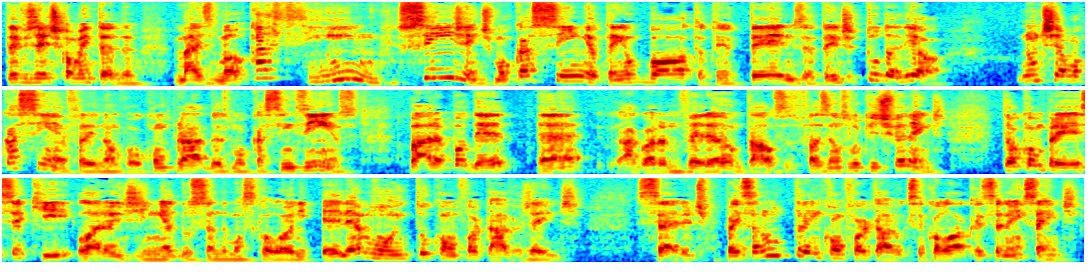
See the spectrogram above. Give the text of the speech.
teve gente comentando, mas mocassim. Sim, gente, mocassim. Eu tenho bota, eu tenho tênis, eu tenho de tudo ali, ó. Não tinha mocassim. Aí eu falei, não, vou comprar dois mocassinzinhos para poder, é, agora no verão tal, fazer uns looks diferentes. Então eu comprei esse aqui, laranjinha, do Sandro Moscoloni. Ele é muito confortável, gente. Sério, tipo, pensa num trem confortável que você coloca e você nem sente.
